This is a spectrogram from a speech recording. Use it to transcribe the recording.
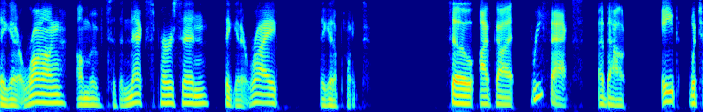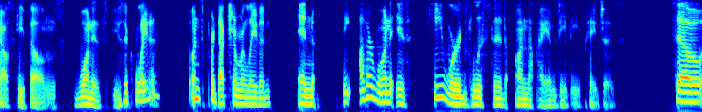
they get it wrong, I'll move to the next person. They get it right, they get a point. So I've got three facts about eight Wachowski films. One is music related, one's production related, and the other one is keywords listed on the IMDb pages. So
